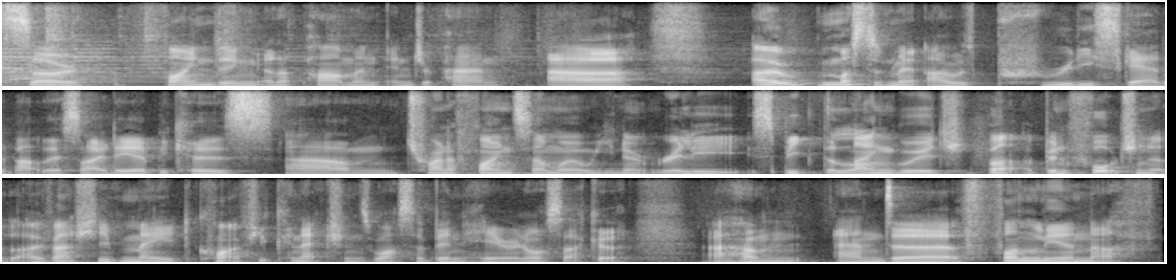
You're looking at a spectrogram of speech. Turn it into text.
So, finding an apartment in Japan. Uh, I must admit, I was pretty scared about this idea because um, trying to find somewhere where you don't really speak the language. But I've been fortunate that I've actually made quite a few connections whilst I've been here in Osaka. Um, and uh, funnily enough,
